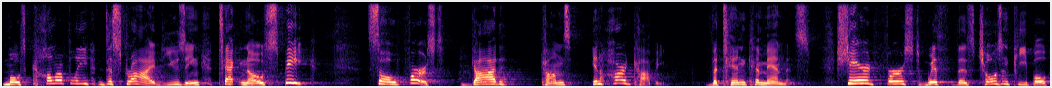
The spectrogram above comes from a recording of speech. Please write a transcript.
most colorfully described using techno speak. So, first, God comes in hard copy the Ten Commandments, shared first with the chosen people,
